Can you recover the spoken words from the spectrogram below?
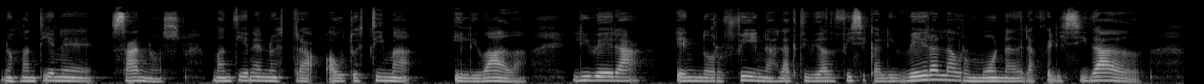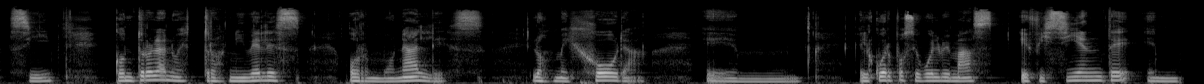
nos mantiene sanos, mantiene nuestra autoestima elevada, libera endorfinas, la actividad física libera la hormona de la felicidad, ¿sí? Controla nuestros niveles hormonales, los mejora, em, el cuerpo se vuelve más eficiente en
